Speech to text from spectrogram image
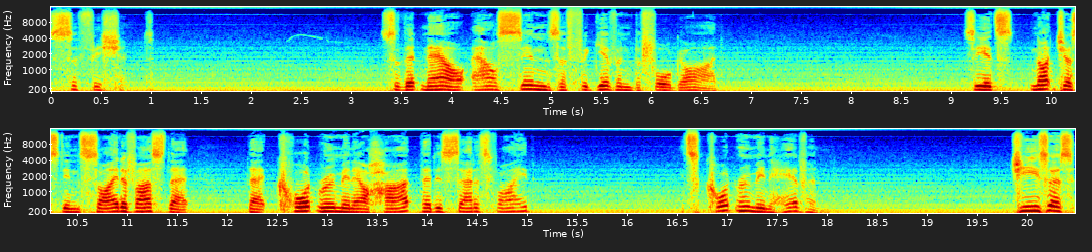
sufficient. So that now our sins are forgiven before God. See, it's not just inside of us that, that courtroom in our heart that is satisfied, it's courtroom in heaven. Jesus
